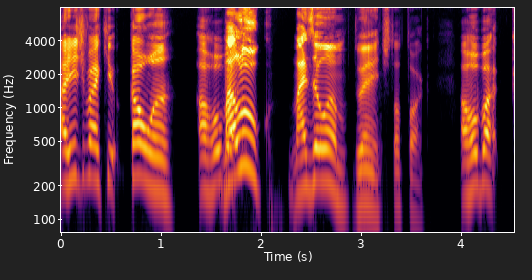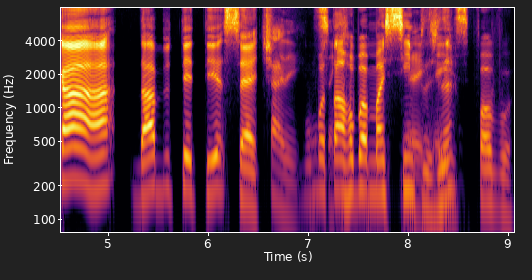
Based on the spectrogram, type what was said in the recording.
a gente vai aqui, Cauã, arroba Maluco, mas eu amo. doente, totoca. Arroba KAWTT7. Cara, Vamos isso botar uma arroba mais simples, é né? isso. Por favor.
